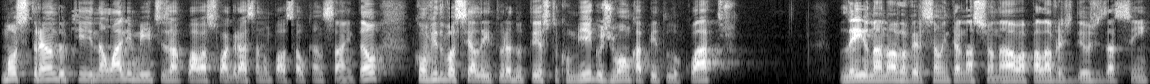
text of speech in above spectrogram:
mostrando que não há limites a qual a sua graça não possa alcançar. Então, convido você à leitura do texto comigo, João capítulo 4. Leio na nova versão internacional, a palavra de Deus diz assim.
